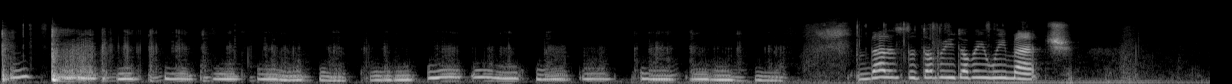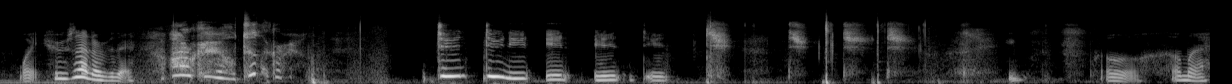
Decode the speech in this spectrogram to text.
And that is the WWE match. Wait, who's that over there? RKO to the ground. Do do dun, Oh, my.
